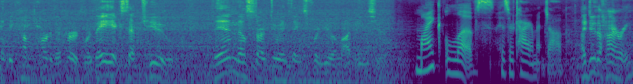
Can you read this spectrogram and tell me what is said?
and become part of the herd where they accept you. Then they'll start doing things for you a lot easier. Mike loves his retirement job. I do the hiring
